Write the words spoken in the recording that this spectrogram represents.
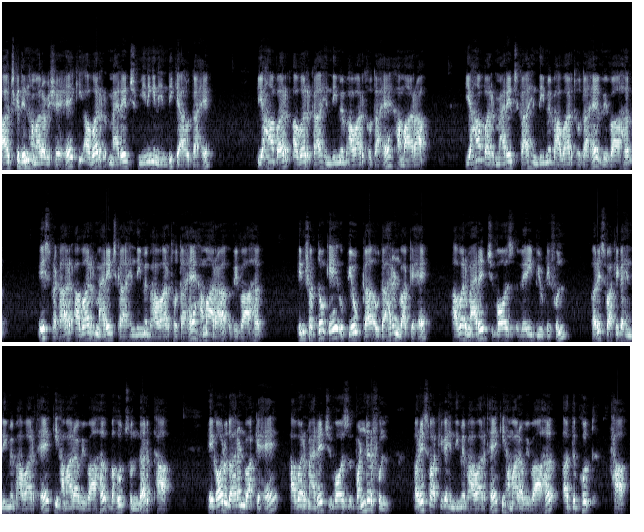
आज के दिन हमारा विषय है कि our marriage meaning in Hindi क्या होता है? यहाँ पर अवर का हिंदी में भावार्थ होता है हमारा। यहाँ पर मैरिज का हिंदी में भावार्थ होता है विवाह। इस प्रकार अवर मैरिज का हिंदी में भावार्थ होता है हमारा विवाह। इन शब्दों के उपयोग का उदाहरण वाक्य है our marriage was very beautiful और इस वाक्य का हिंदी में भावार्थ है कि हमारा विवाह बहुत सुंदर था। एक और उदाहरण वाक्य है आवर मैरिज वॉज़ वंडरफुल और इस वाक्य का हिंदी में भावार्थ है कि हमारा विवाह अद्भुत था।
